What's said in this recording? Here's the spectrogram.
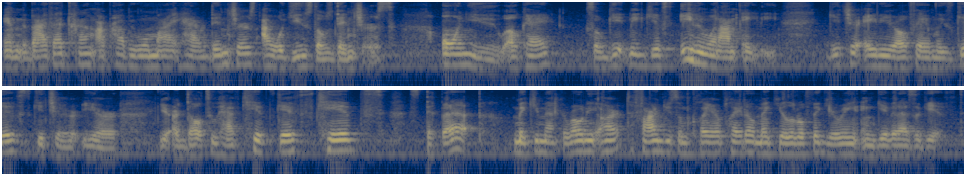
And by that time, I probably will might have dentures. I will use those dentures on you, okay? So get me gifts even when I'm 80. Get your 80 year old family's gifts. Get your, your, your adults who have kids gifts. Kids, step it up. Make your macaroni art. To find you some clay or Play-Doh. Make you a little figurine and give it as a gift.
